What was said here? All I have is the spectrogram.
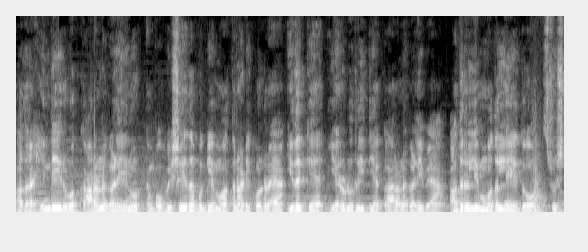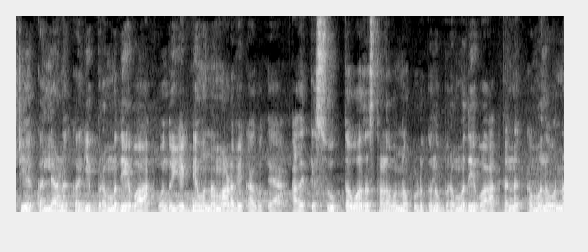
ಅದರ ಹಿಂದೆ ಇರುವ ಕಾರಣಗಳೇನು ಎಂಬ ವಿಷಯದ ಬಗ್ಗೆ ಮಾತನಾಡಿಕೊಂಡ್ರೆ ಇದಕ್ಕೆ ಎರಡು ರೀತಿಯ ಕಾರಣಗಳಿವೆ. ಅದರಲ್ಲಿ ಮೊದಲನೆಯದು, ಸೃಷ್ಟಿಯ ಕಲ್ಯಾಣಕ್ಕಾಗಿ ಬ್ರಹ್ಮದೇವ ಒಂದು ಯಜ್ಞವನ್ನ ಮಾಡಬೇಕಾಗುತ್ತೆ. ಅದಕ್ಕೆ ಸೂಕ್ತವಾದ ಸ್ಥಳವನ್ನ ಹುಡುಕಲು ಬ್ರಹ್ಮದೇವ ತನ್ನ ಕಮಲವನ್ನ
